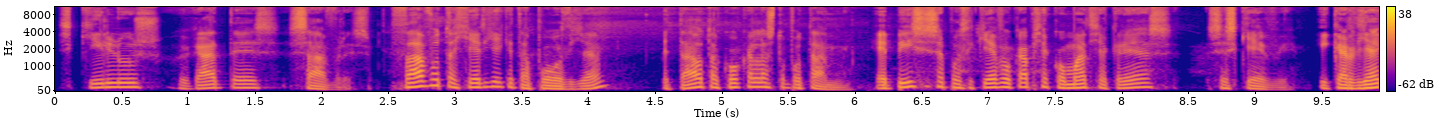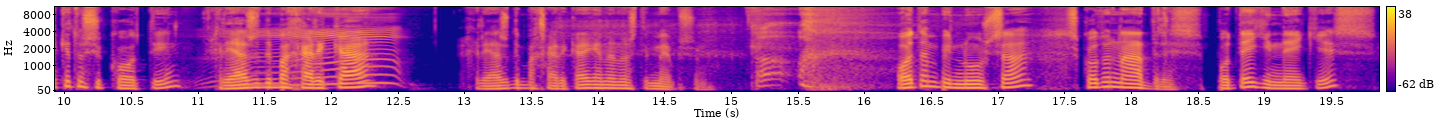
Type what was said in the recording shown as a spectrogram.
Σκύλους, γάτες, σαύρες. Θάβω τα χέρια και τα πόδια, πετάω τα κόκαλα στο ποτάμι. Επίσης αποθηκεύω κάποια κομμάτια κρέας σε σκεύη. Η καρδιά και το σηκώτη χρειάζονται μπαχαρικά, Μμμ. χρειάζονται μπαχαρικά για να νοστιμέψουν. Ω. Όταν πεινούσα, σκότωνα άντρες. Ποτέ γυναίκες,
